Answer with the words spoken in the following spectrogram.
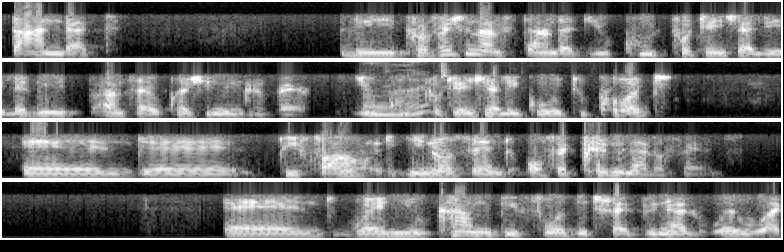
standard. The professional standard, you could potentially, let me answer your question in reverse. You could potentially go to court and uh, be found innocent of a criminal offense. And when you come before the tribunal where we're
